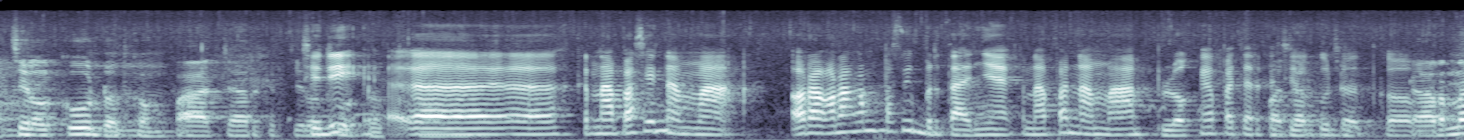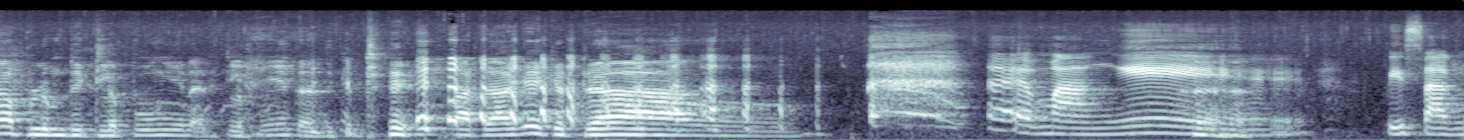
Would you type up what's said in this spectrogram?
kecilku.com pacar kecilku Jadi eh, kenapa sih nama orang-orang kan pasti bertanya kenapa nama blognya pacarkecilku.com? karena belum digelepungi nek digelepungi tadi gede padahal gedang Emange pisang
